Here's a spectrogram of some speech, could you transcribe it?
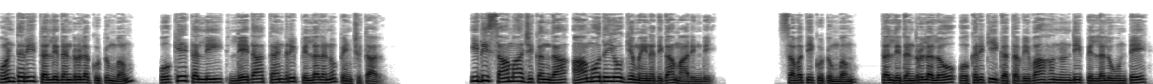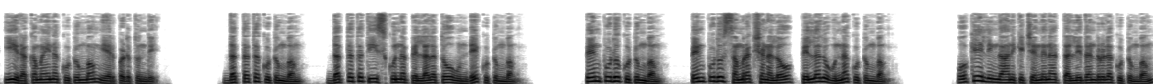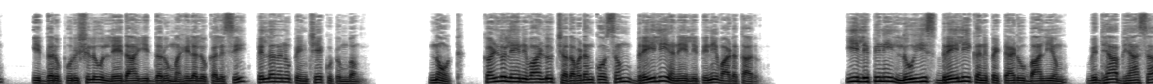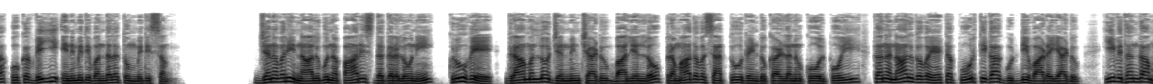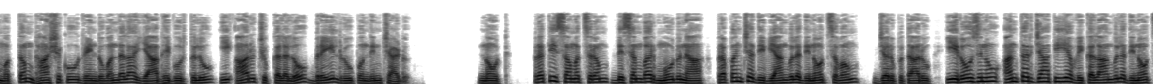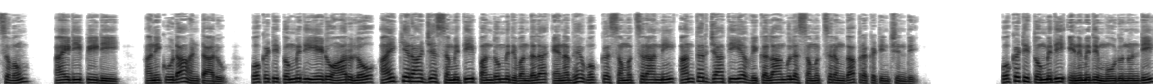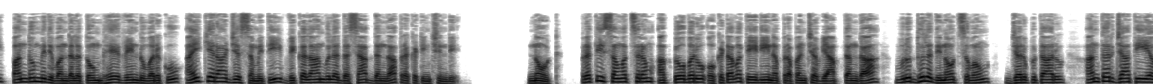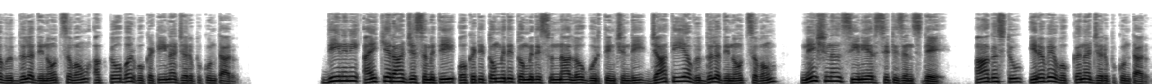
ఒంటరి తల్లిదండ్రుల కుటుంబం ఒకే తల్లి లేదా తండ్రి పిల్లలను పెంచుతారు. ఇది సామాజికంగా ఆమోదయోగ్యమైనదిగా మారింది. సవతి కుటుంబం తల్లిదండ్రులలో ఒకరికి గత వివాహం నుండి పిల్లలు ఉంటే ఈ రకమైన కుటుంబం ఏర్పడుతుంది. దత్తత కుటుంబం. దత్తత తీసుకున్న పిల్లలతో ఉండే కుటుంబం. పెంపుడు కుటుంబం. పెంపుడు సంరక్షణలో పిల్లలు ఉన్న కుటుంబం. ఒకే లింగానికి చెందిన తల్లిదండ్రుల కుటుంబం. ఇద్దరు పురుషులు లేదా ఇద్దరు మహిళలు కలిసి పిల్లలను పెంచే కుటుంబం. నోట్. కళ్ళు లేనివాళ్ళు చదవడం కోసం బ్రెయిలీ అనే లిపిని వాడతారు. ఈ లిపిని లూయిస్ బ్రెయిలీ కనిపెట్టాడు బాల్యం విద్యాభ్యాస ఒక వెయ్యి ఎనిమిది వందల తొమ్మిది సం. జనవరి నాలుగున పారిస్ దగ్గరలోని క్రూవే గ్రామంలో జన్మించాడు. బాల్యంలో ప్రమాదవశాత్తు రెండు కళ్ళను కోల్పోయి తన నాలుగవ ఏట పూర్తిగా గుడ్డివాడయ్యాడు ఈ విధంగా మొత్తం భాషకు రెండు వందల యాభై గుర్తులు ఈ ఆరు చుక్కలలో బ్రెయిల్ రూపొందించాడు. నోట్ ప్రతి సంవత్సరం డిసెంబర్ మూడున ప్రపంచ దివ్యాంగుల దినోత్సవం జరుపుతారు. ఈ రోజును అంతర్జాతీయ వికలాంగుల దినోత్సవం ఐడిపిడి అని కూడా అంటారు. ఒకటి తొమ్మిది ఏడు ఆరులో ఐక్యరాజ్య సమితి పంతొమ్మిది వందల ఎనభై ఒక్క సంవత్సరాన్ని అంతర్జాతీయ వికలాంగుల సంవత్సరంగా ప్రకటించింది. ఒకటి తొమ్మిది ఎనిమిది మూడు నుండి పంతొమ్మిది వందల తొంభై రెండు వరకు ఐక్యరాజ్య సమితి వికలాంగుల దశాబ్దంగా ప్రకటించింది. నోట్ ప్రతి సంవత్సరం అక్టోబరు ఒకటవ తేదీన ప్రపంచవ్యాప్తంగా వృద్ధుల దినోత్సవం జరుపుతారు. అంతర్జాతీయ వృద్ధుల దినోత్సవం అక్టోబర్ ఒకటిన జరుపుకుంటారు. దీనిని ఐక్యరాజ్యసమితి ఒకటి తొమ్మిది తొమ్మిది సున్నాలో గుర్తించింది. జాతీయ వృద్ధుల దినోత్సవం national senior citizens day August ఇరవై ఒక్కన జరుపుకుంటారు.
